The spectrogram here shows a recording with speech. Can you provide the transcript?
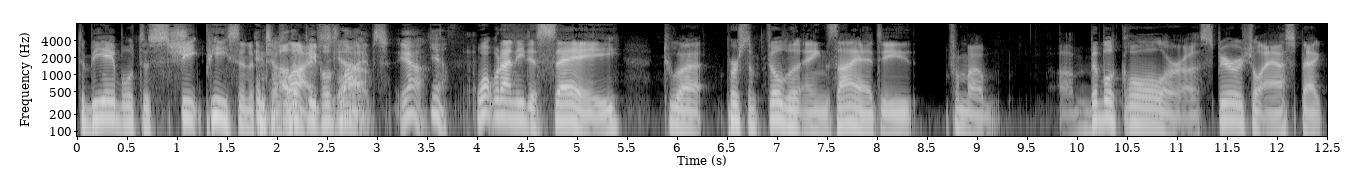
to be able to speak peace into, Into people's other lives? people's Yeah. lives. Yeah. Yeah. What would I need to say to a person filled with anxiety from a, a biblical or a spiritual aspect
